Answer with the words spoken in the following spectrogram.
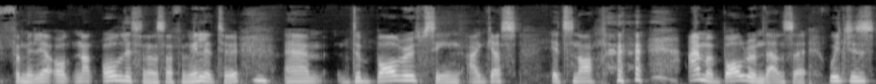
familiar, or not all listeners are familiar to. Um, the ballroom scene, I guess it's not. I'm a ballroom dancer, which is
